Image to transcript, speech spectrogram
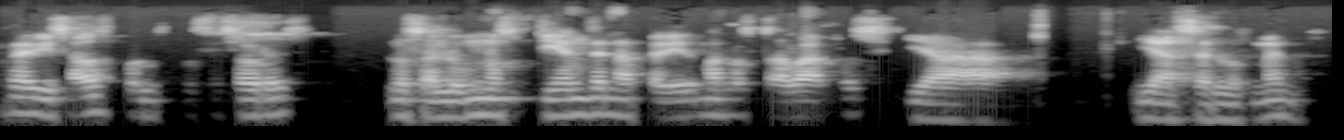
revisados por los profesores, los alumnos tienden a pedir más los trabajos y a, y a hacerlos menos.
